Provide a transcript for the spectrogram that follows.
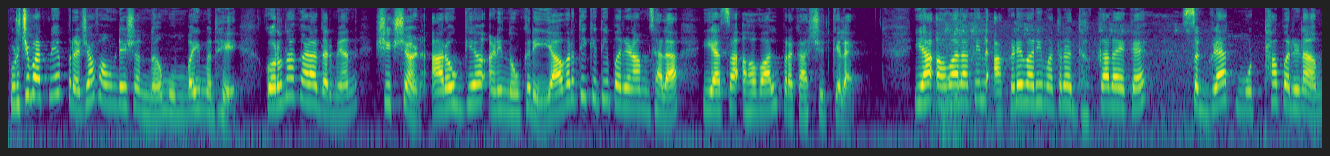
पुढची बातमी आहे प्रजा फाउंडेशननं मुंबईमध्ये कोरोना काळादरम्यान शिक्षण आरोग्य आणि नोकरी यावरती किती परिणाम झाला याचा अहवाल प्रकाशित केलाय. या अहवालातील आकडेवारी मात्र धक्कादायक आहे. सगळ्यात मोठा परिणाम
